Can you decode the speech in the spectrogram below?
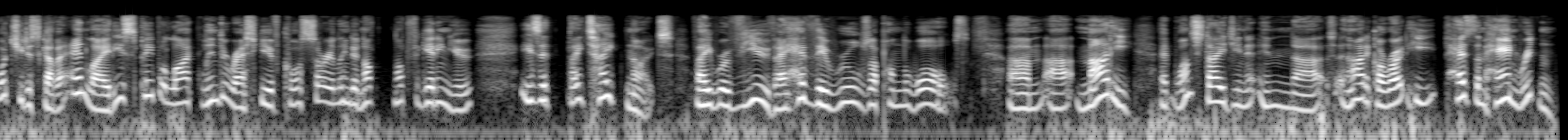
what you discover and ladies people like Linda Raschke of course sorry Linda not not forgetting you is that they take notes. They review. They have their rules up on the walls. Um, uh, Marty at one stage in, in uh, an article I wrote he has them handwritten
